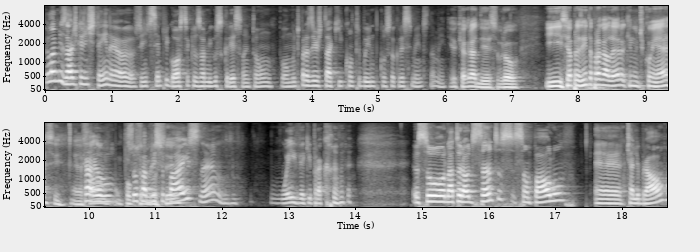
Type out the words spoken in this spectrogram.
pela amizade que a gente tem, né? A gente sempre gosta que os amigos cresçam, então, pô, muito prazer estar aqui contribuindo com o seu crescimento também. Eu que agradeço, bro. E se apresenta pra galera que não te conhece. É, Cara, eu um sou Fabrício você. Paes, né? Um wave aqui pra câmera. Eu sou natural de Santos, São Paulo, é, Charlie Brown.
